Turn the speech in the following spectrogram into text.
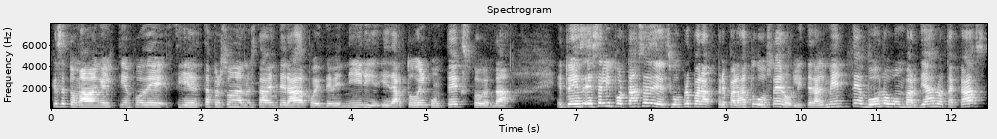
que se tomaban el tiempo de, si esta persona no estaba enterada, pues de venir y, dar todo el contexto, ¿verdad? Entonces, esa es la importancia de si vos prepara, preparas a tu vocero, literalmente vos lo bombardeás, lo atacás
